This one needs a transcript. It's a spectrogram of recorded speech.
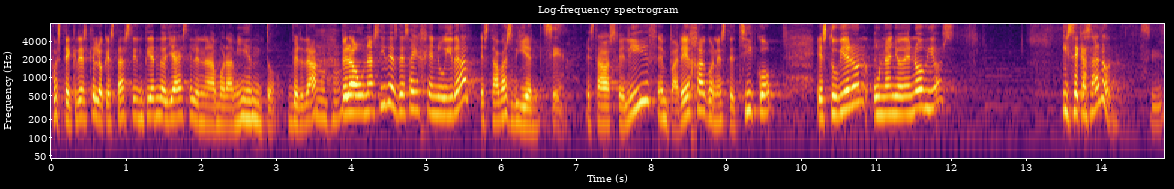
pues te crees que lo que estás sintiendo ya es el enamoramiento, ¿verdad? Pero aún así, desde esa ingenuidad, estabas bien. Sí. Estabas feliz, en pareja, con este chico. Estuvieron un año de novios y se casaron. Sí.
